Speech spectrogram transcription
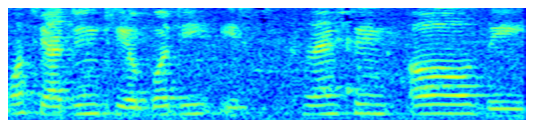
What you are doing to your body is cleansing all the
